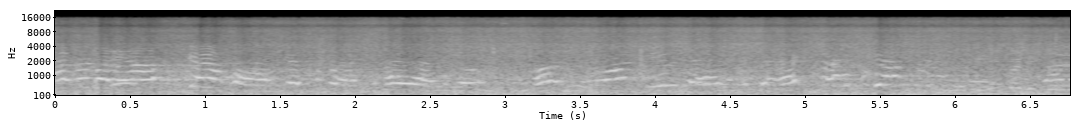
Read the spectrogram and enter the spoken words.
Everybody else, careful. Get the breath. I like you. Oh, you want you then with the extra I appreciate the offer. Yeah, we left the flags back. Sorry. Please bring the extra flags back so that we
